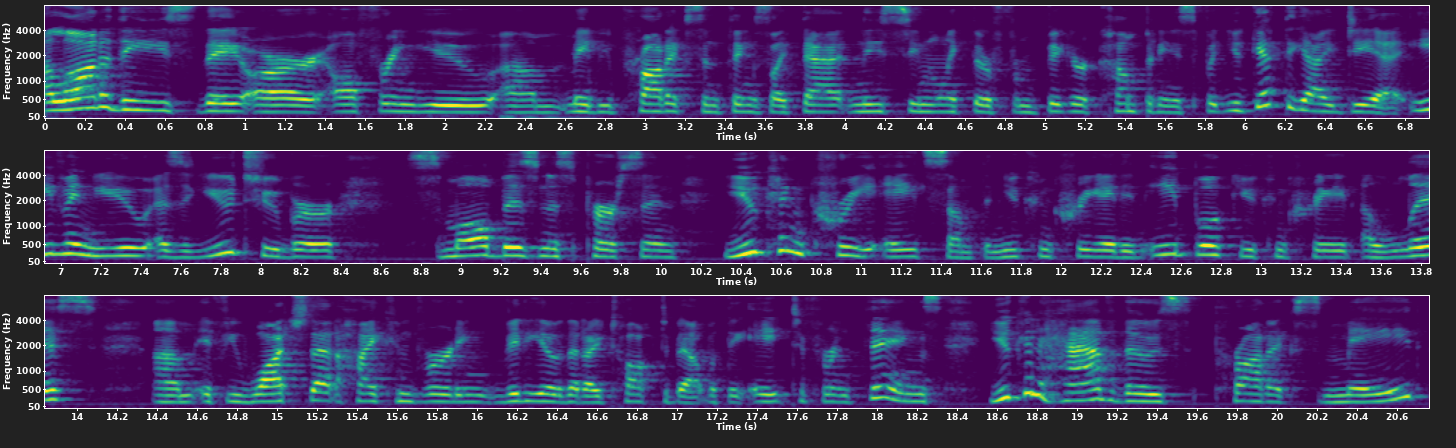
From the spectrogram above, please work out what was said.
a lot of these they are offering you um, maybe products and things like that and these seem like they're from bigger companies but you get the idea. Even you as a youtuber small business person you can create something. You can create an ebook you can create a list. Um, if you watch that high converting video that i talked about with the eight different things you can have those products made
